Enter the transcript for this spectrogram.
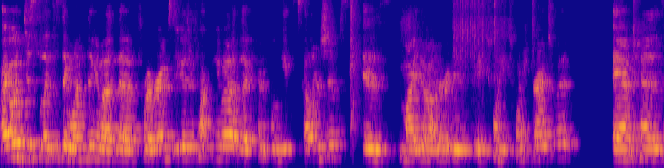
I would just like to say one thing about the programs that you guys are talking about, the critical needs scholarships, is my daughter is a twenty twenty graduate and has,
